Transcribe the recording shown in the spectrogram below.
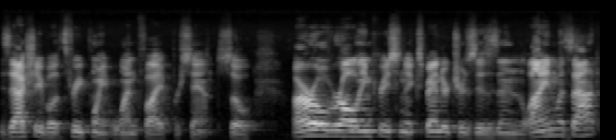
is actually about 3.15%. So our overall increase in expenditures is in line with that.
